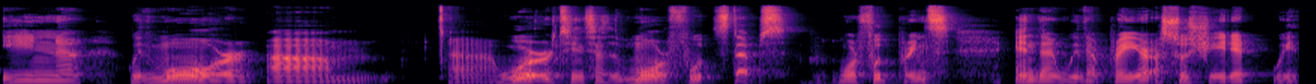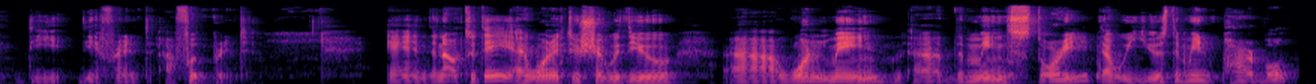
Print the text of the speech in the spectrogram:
in uh, with more um, uh, words instead of more footsteps more footprints and then with a prayer associated with the different uh, footprint. And now today I wanted to share with you uh, one main, uh, the main story that we used, the main parable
